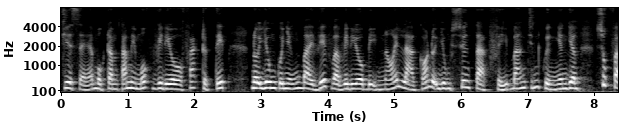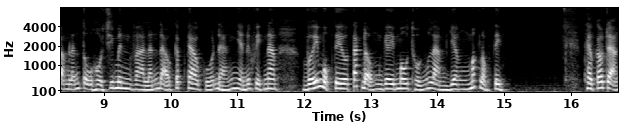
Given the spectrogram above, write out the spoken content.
chia sẻ 181 video phát trực tiếp. Nội dung của những bài viết và video bị nói là có nội dung xuyên tạc phỉ bán chính quyền nhân dân, xúc phạm lãnh tụ Hồ Chí Minh và lãnh đạo cấp cao của Đảng Nhà nước Việt Nam với mục tiêu tác động gây mâu thuẫn làm dân mất lòng tin. Theo cáo trạng,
